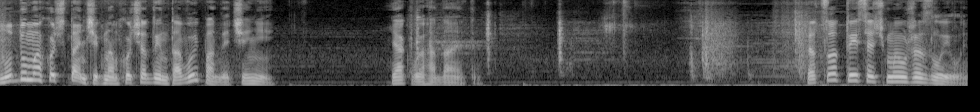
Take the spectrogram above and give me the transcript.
Ну, думаю, хоч танчик нам хоч один та випаде чи ні? Як ви гадаєте? 500 тисяч ми вже злили.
